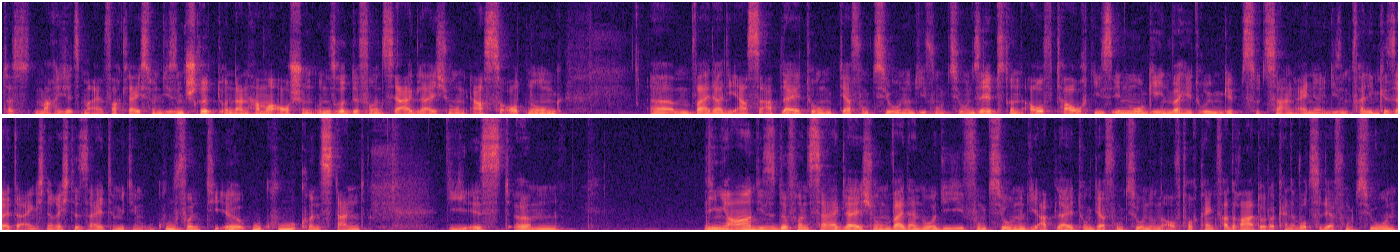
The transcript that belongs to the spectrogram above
Das mache ich jetzt mal einfach gleich so in diesem Schritt. Und dann haben wir auch schon unsere Differentialgleichung erste Ordnung ähm, weil da die erste Ableitung der Funktion und die Funktion selbst drin auftaucht. Dieses Inmogen, weil hier drüben gibt es sozusagen eine, in diesem Fall linke Seite, eigentlich eine rechte Seite mit dem UQ, von, äh, UQ konstant. Die ist ähm, linear, diese Differentialgleichung, weil da nur die Funktion und die Ableitung der Funktion drin auftaucht, kein Quadrat oder keine Wurzel der Funktion.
